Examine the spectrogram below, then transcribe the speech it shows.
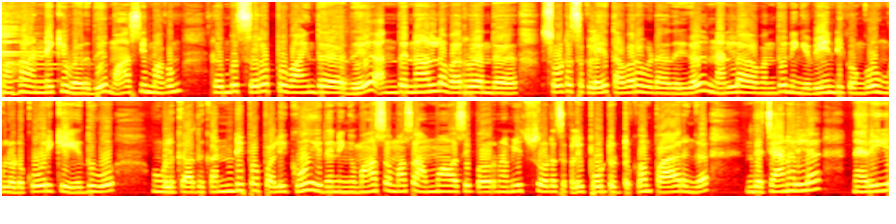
மகம் அன்னைக்கு வருது. மாசி மகம் ரொம்ப சிறப்பு வாய்ந்தது. அந்த நாளில் வர்ற அந்த சோடசக்கலையை தவற விடாதீர்கள். நல்லா வந்து நீங்கள் வேண்டிக்கோங்க. உங்களோட கோரிக்கை எதுவோ உங்களுக்கு அது கண்டிப்பாக பழிக்கும். இதை நீங்கள் மாதம் மாதம் அமாவாசை பௌர்ணமி சோடசக்கலை போட்டுட்ருக்கோம். பாருங்கள் இந்த சேனலில் நிறைய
